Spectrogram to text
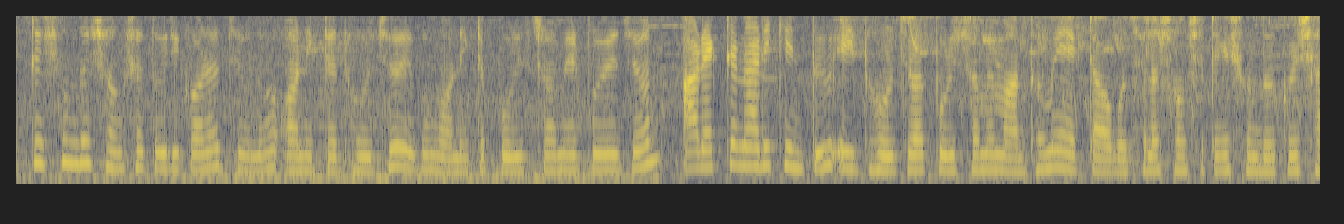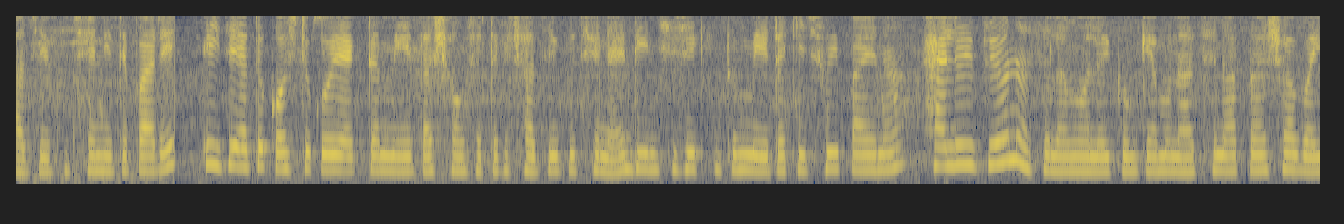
একটা সুন্দর সংসার তৈরি করার জন্য অনেকটা ধৈর্য এবং অনেকটা পরিশ্রমের প্রয়োজন। আর একটা নারী কিন্তু এই ধৈর্য আর পরিশ্রমের মাধ্যমে একটা অগোছালা সংসারটাকে সুন্দর করে সাজিয়ে গুছিয়ে নিতে পারে। এই যে এত কষ্ট করে একটা মেয়ে তার সংসারটাকে সাজিয়ে গুছিয়ে নেয়, দিন শেষে কিন্তু মেয়েটা কিছুই পায় না। হ্যালো ইব্রিয়ন আসসালামু আলাইকুম। কেমন আছেন আপনারা সবাই?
